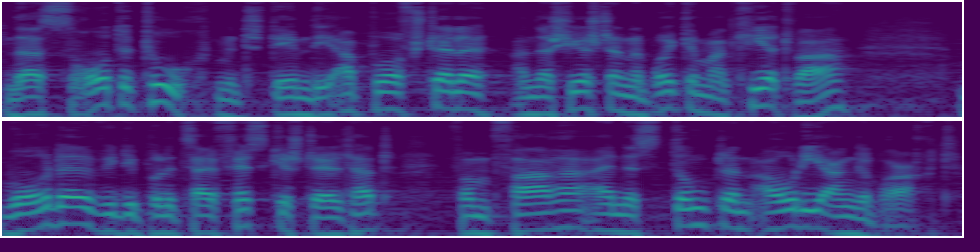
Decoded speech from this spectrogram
Das rote Tuch, mit dem die Abwurfstelle an der Schiersteiner Brücke markiert war, wurde, wie die Polizei festgestellt hat, vom Fahrer eines dunklen Audi angebracht.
